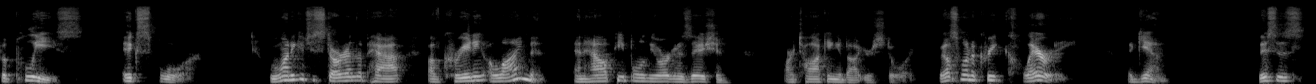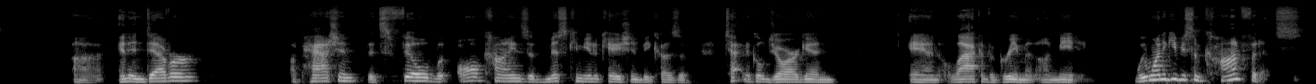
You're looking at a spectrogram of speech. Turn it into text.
But please explore. We want to get you started on the path of creating alignment and how people in the organization are talking about your story. We also want to create clarity. Again, this is uh, an endeavor, a passion that's filled with all kinds of miscommunication because of technical jargon and a lack of agreement on meaning. We want to give you some confidence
